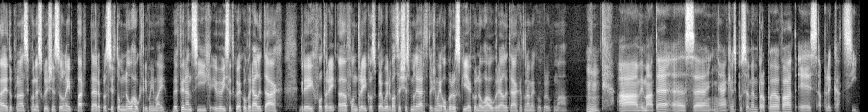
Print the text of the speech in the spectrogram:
a je to pro nás jako neskutečně silný partner prostě v tom know-how, který oni mají ve financích i ve výsledku jako v realitách, kde jejich fond Rejko spravuje 26 miliard, takže mají obrovský jako know-how v realitách a to nám jako opravdu pomáhá. Mm-hmm. A vy máte eh, se nějakým způsobem propojovat i s aplikací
